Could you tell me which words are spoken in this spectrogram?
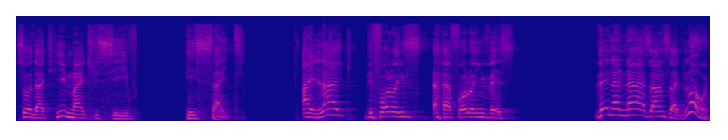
so that he might receive his sight. I like the following, uh, following verse. Then Ananias answered, Lord,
